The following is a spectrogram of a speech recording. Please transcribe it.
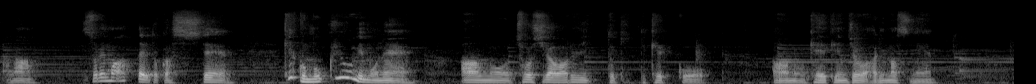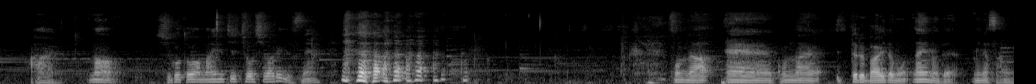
かな。それもあったりとかして結構木曜日もねあの調子が悪い時って結構あの経験上ありますね。はい。まあ仕事は毎日調子悪いですね。そんな、えーこんな言ってる場合でもないので皆さん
